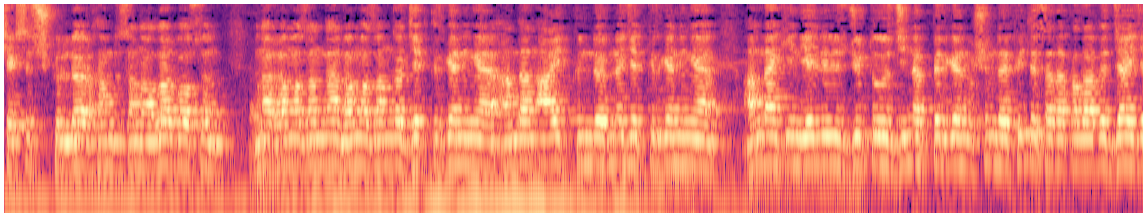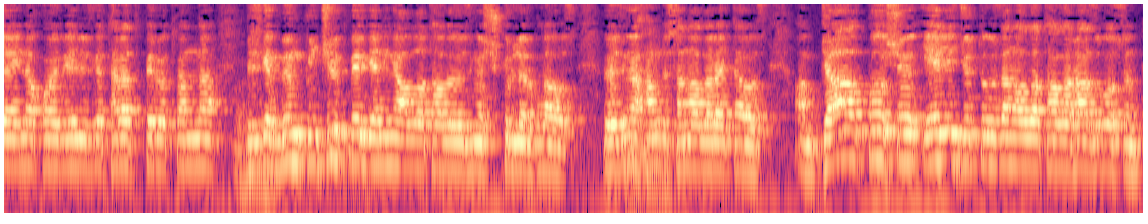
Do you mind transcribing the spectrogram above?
чексиз шүкүрлөр хамды санаалар болсун мына рамазандан рамазанга жеткиргениңе андан айт күндөрүнө жеткиргениңе андан кийин элибиз журтубуз жыйнап берген ушундай фитр садакаларды жай жайына коюп элибизге таратып берип атканына бизге мүмкүнчүлүк бергениңе алла таала өзүңө шүкүрлөр кылабыз өзүңө хамды санаалар айтабыз жалпы ушу эли журтубуздан алла таала ыраазы болсун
